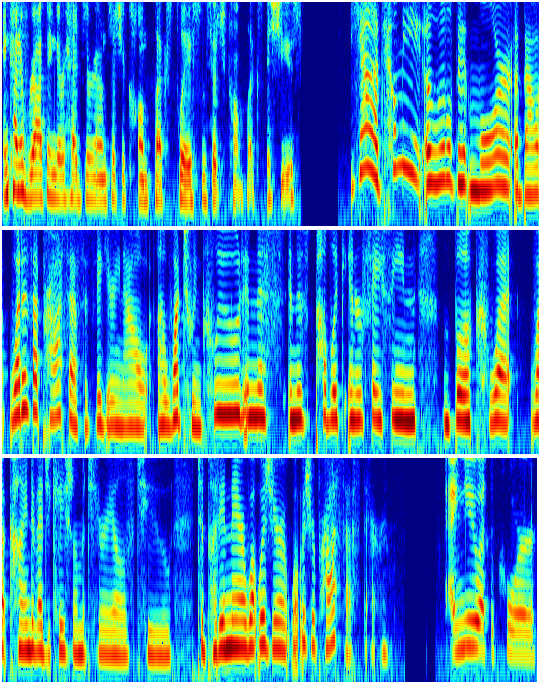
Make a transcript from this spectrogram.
and kind of wrapping their heads around such a complex place with such complex issues. Yeah, tell me a little bit more about what is that process of figuring out uh, what to include in this in this public interfacing book. What what kind of educational materials to to put in there what was your what was your process there I knew at the core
